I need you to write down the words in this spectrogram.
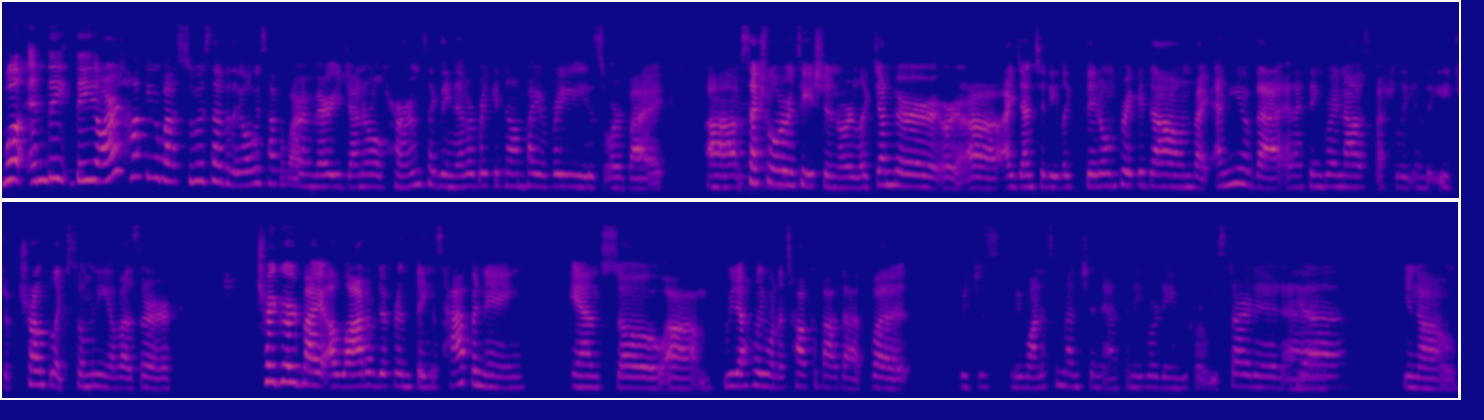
Well, and they they are talking about suicide, but they always talk about it in very general terms. Like they never break it down by race or by um, sexual orientation or like gender or uh, identity. Like they don't break it down by any of that. And I think right now, especially in the age of Trump, like so many of us are triggered by a lot of different things happening And so um, we definitely want to talk about that, but we just we wanted to mention Anthony Bourdain before we started, and Yeah. you know,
